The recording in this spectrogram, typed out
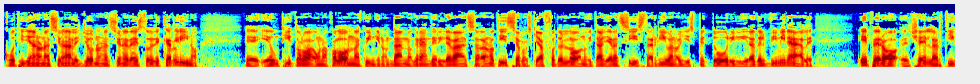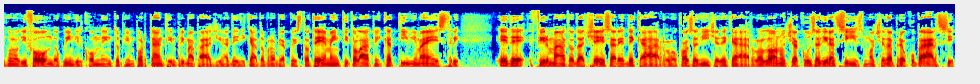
Quotidiano nazionale, giorno nazione, resto del Carlino eh, è un titolo a una colonna, quindi non danno grande rilevanza alla notizia. Lo schiaffo dell'ONU, Italia razzista, arrivano gli ispettori, l'ira del Viminale. E però eh, c'è l'articolo di fondo, quindi il commento più importante in prima pagina, dedicato proprio a questo tema, intitolato I cattivi maestri ed è firmato da Cesare De Carlo. Cosa dice De Carlo? L'ONU ci accusa di razzismo, c'è da preoccuparsi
